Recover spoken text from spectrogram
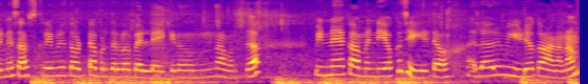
പിന്നെ സബ്സ്ക്രൈബിന് തൊട്ടപ്പുറത്തുള്ള ബെല്ലൈക്കൻ ഒന്ന് അമർത്തുക. പിന്നെ കമന്റ് ചെയ്യുകയൊക്കെ ചെയ്യട്ടോ എല്ലാവരും വീഡിയോ കാണണം.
